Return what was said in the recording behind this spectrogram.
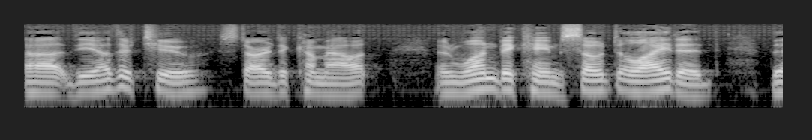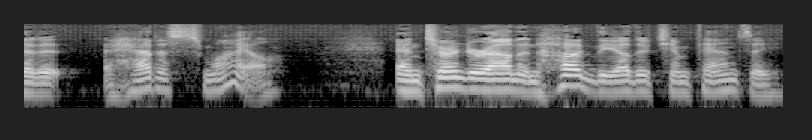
uh, the other two started to come out, and one became so delighted that it had a smile and turned around and hugged the other chimpanzee.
